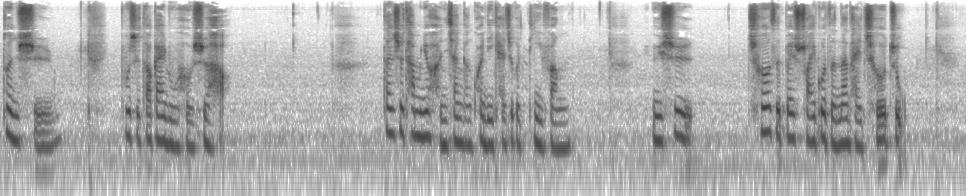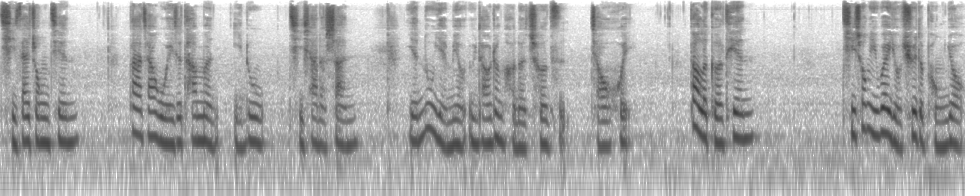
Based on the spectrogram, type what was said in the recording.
顿时不知道该如何是好。但是他们又很想赶快离开这个地方，于是车子被摔过的那台车主骑在中间，大家围着他们一路骑下了山，沿路也没有遇到任何的车子交汇。到了隔天，其中一位有趣的朋友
